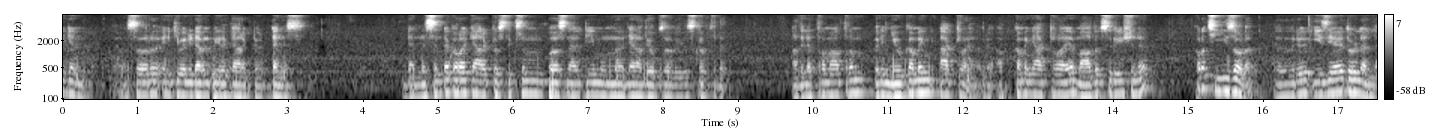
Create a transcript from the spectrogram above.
അഗൈൻ സാറ് എനിക്ക് വേണ്ടി ഡെവലപ്പ് ചെയ്ത ക്യാരക്ടർ ഡെന്നിസ് ഡെന്നിസിന്റെ കുറേ ക്യാരക്ടറിസ്റ്റിക്സും പേഴ്സണാലിറ്റിയും ഒന്ന് ഞാൻ ആദ്യം ഒബ്സർവ് ചെയ്തു സ്ക്രിപ്റ്റിൽ അതിലെത്രമാത്രം ഒരു ന്യൂ കമ്മിങ് ആക്ടറായ ഒരു അപ്കമ്മിങ് ആക്ടറായ മാധവ് സുരേഷിന് കുറച്ച് ഈസോടെ ഒരു ഈസിയായ തൊഴിലല്ല.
